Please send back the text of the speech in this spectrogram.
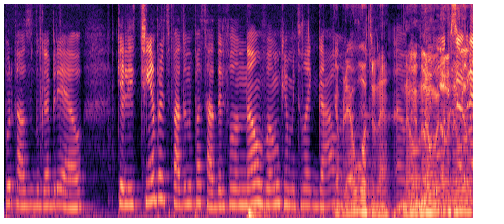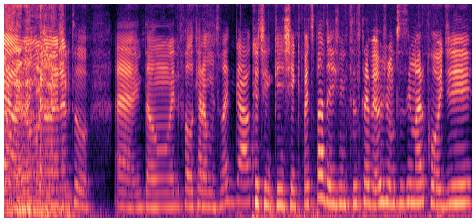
por causa do Gabriel, que ele tinha participado no passado, ele falou, não, vamos, que é muito legal. Gabriel é o outro, passado." né? É, Não, não, não, é Gabriel, não, a era tu. É, então ele falou que era muito legal, que, eu tinha, que a gente tinha que participar, daí a gente se inscreveu juntos e marcou de,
